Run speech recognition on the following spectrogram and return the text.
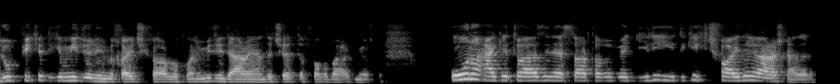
loop ی که دیگه می‌دونی می‌خوای چیکار بکنی می‌دونی در آینده چه اتفاقی برات میفته اونو اگه تو از این استارتاپ بگیری دیگه هیچ فایده براش نداره.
